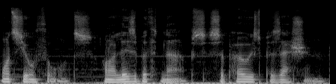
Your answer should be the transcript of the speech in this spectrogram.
What's your thoughts on Elizabeth Knapp's supposed possession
